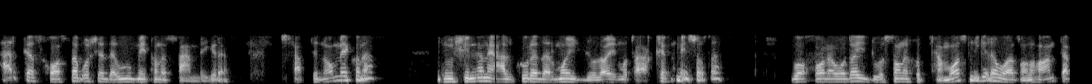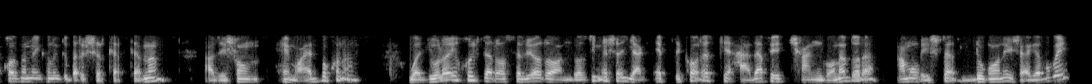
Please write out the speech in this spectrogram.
هر کس خواسته باشه در او می‌تونه سهم بگیره ثبت نام می‌کنه. نوشیدن الکول در ماه جولای متوقف می‌سازه. با خانواده دوستان خود تماس می‌گیره و از آنها هم تقاضا می‌کنه که برای شرکت کردن از ایشان حمایت بکنن. و جولای خوش در استرالیا را اندازی میشه. یک ابتکار است که هدف چندگانه داره اما بیشتر دوگانه اگر بگویم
